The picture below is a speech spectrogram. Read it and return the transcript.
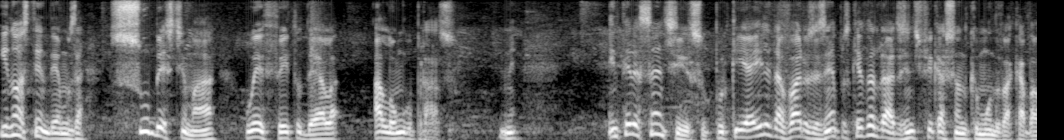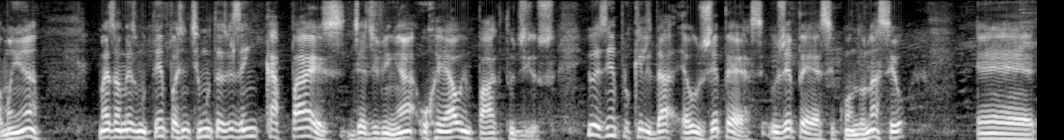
e nós tendemos a subestimar o efeito dela a longo prazo. Né? Interessante isso, porque aí ele dá vários exemplos que é verdade, a gente fica achando que o mundo vai acabar amanhã, mas ao mesmo tempo a gente muitas vezes é incapaz de adivinhar o real impacto disso. E o exemplo que ele dá é o GPS. O GPS, quando nasceu, é,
